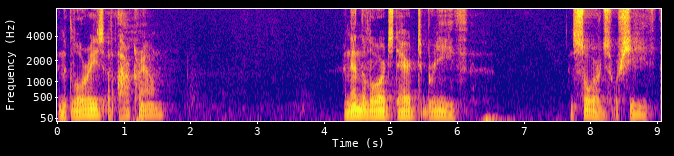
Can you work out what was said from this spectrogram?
and the glories of our crown? And then the lords dared to breathe, and swords were sheathed,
